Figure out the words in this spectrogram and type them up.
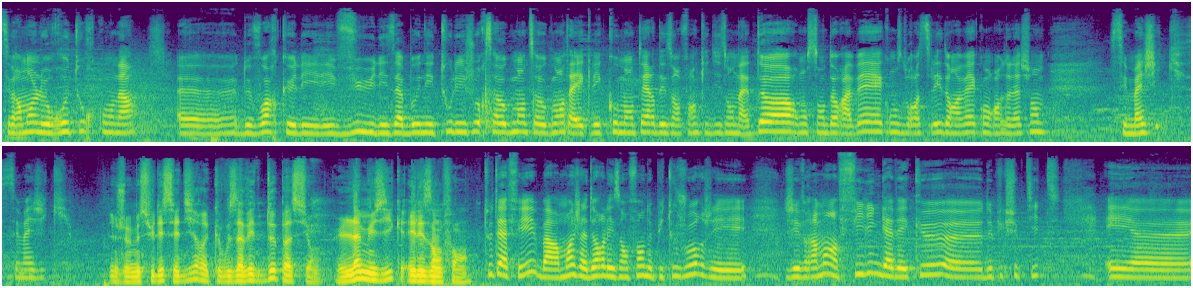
c'est vraiment le retour qu'on a. Euh, de voir que les, vues, les abonnés tous les jours, ça augmente, ça augmente avec les commentaires des enfants qui disent on adore, on s'endort avec, on se brosse les dents avec, on rentre de la chambre. C'est magique, c'est magique. Je me suis laissé dire que vous avez deux passions, la musique et les enfants. Tout à fait. Ben, moi, j'adore les enfants depuis toujours. J'ai vraiment un feeling avec eux euh, depuis que je suis petite. Et, euh,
